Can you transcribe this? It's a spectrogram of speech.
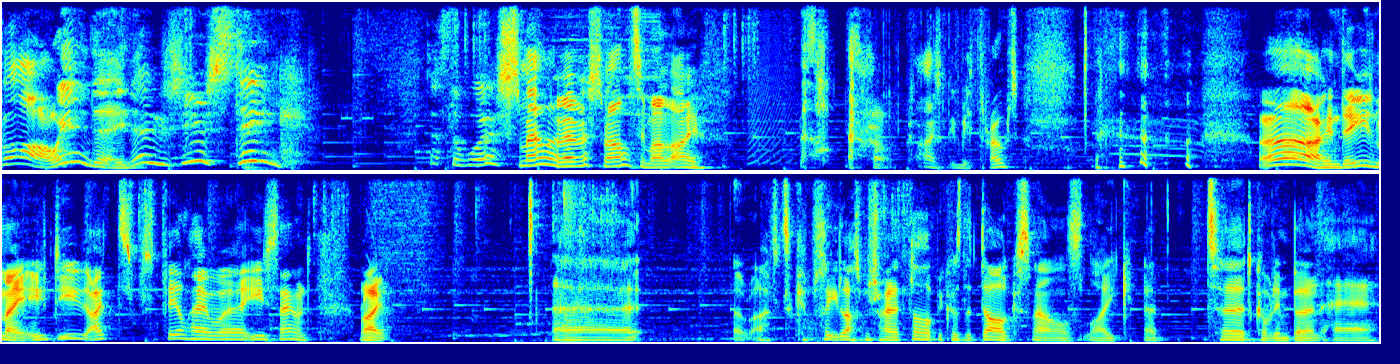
Oh, Indy, those you stink. That's the worst smell I've ever smelt in my life. oh, God, give me throat. ah, indeed, mate. Do you? I feel how uh, you sound. Right. Uh, I've completely lost my train of thought because the dog smells like a turd covered in burnt hair.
